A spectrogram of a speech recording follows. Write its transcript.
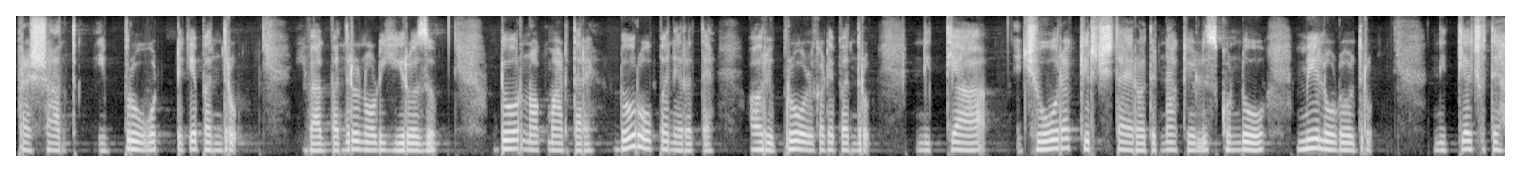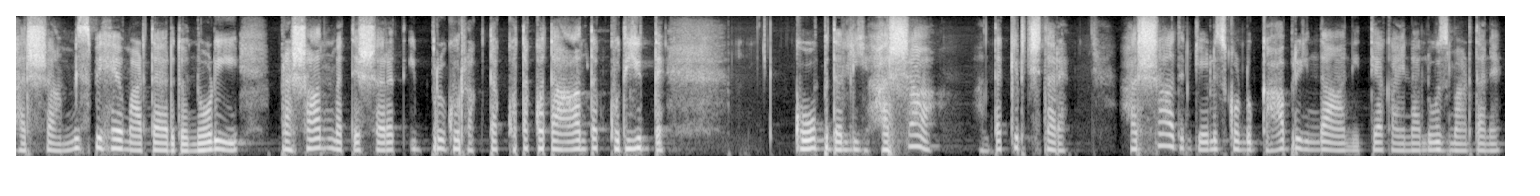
ಪ್ರಶಾಂತ್ ಇಬ್ಬರು ಒಟ್ಟಿಗೆ ಬಂದರು. ಇವಾಗ ಬಂದರು ನೋಡಿ ಹೀರೋಸು. ಡೋರ್ ನಾಕ್ ಮಾಡ್ತಾರೆ. ಡೋರ್ ಓಪನ್ ಇರುತ್ತೆ. ಅವರಿಬ್ಬರು ಒಳಗಡೆ ಬಂದರು. ನಿತ್ಯ ಜೋರಾಗಿ ಕಿರ್ಚ್ತಾ ಇರೋದನ್ನು ಕೇಳಿಸ್ಕೊಂಡು ಮೇಲೆ ಓಡೋದ್ರು ನಿತ್ಯ ಜೊತೆ ಹರ್ಷ ಮಿಸ್ಬಿಹೇವ್ ಮಾಡ್ತಾ ಇರೋದು ನೋಡಿ ಪ್ರಶಾಂತ್ ಮತ್ತು ಶರತ್ ಇಬ್ರಿಗೂ ರಕ್ತ ಕೊತ ಕೊತ ಅಂತ ಕುದಿಯುತ್ತೆ. ಕೋಪದಲ್ಲಿ ಹರ್ಷ ಅಂತ ಕಿರ್ಚ್ತಾರೆ. ಹರ್ಷ ಅದನ್ನು ಕೇಳಿಸ್ಕೊಂಡು ಗಾಬರಿಯಿಂದ ನಿತ್ಯ ಕೈನ ಲೂಸ್ ಮಾಡ್ತಾನೆ.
